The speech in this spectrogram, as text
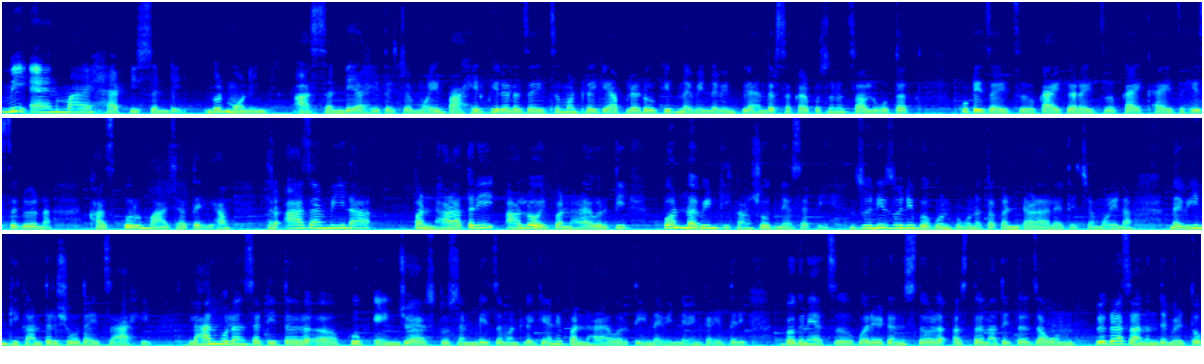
Me and my happy Sunday. Good morning. आज Sunday आहे त्याच्यामुळे बाहेर फिरायला जायचं म्हटलं की आपल्या डोक्यात नवीन नवीन प्लॅन तर सकाळपासूनच चालू होतात. कुठे जायचं काय करायचं काय खायचं हे सगळं ना खास करून माझ्या तरी हां. तर आज आम्ही ना पन्हाळा तरी आलो आहे पन्हाळ्यावरती पण नवीन ठिकाण शोधण्यासाठी. जुनी जुनी बघून बघून आता कंटाळा आला आहे त्याच्यामुळे ना नवीन ठिकाण तर शोधायचं आहे. लहान मुलांसाठी तर खूप एन्जॉय असतो संडेचं म्हटलं की आणि पन्हाळ्यावरती नवीन नवीन काहीतरी बघण्याचं पर्यटन स्थळ असताना तिथं जाऊन वेगळाच आनंद मिळतो.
